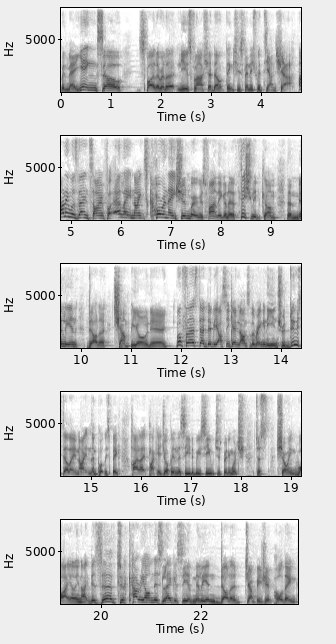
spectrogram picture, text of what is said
with Mei Ying, so Spoiler alert, newsflash, I don't think she's finished with Tian Sha. And it was then time for LA Knight's coronation, where he was finally going to officially become the million dollar champione. But first, Ted DiBiase came down to the ring and he introduced LA Knight and then put this big highlight package up in the CWC, which is pretty much just showing why LA Knight deserved to carry on this legacy of million dollar championship holding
